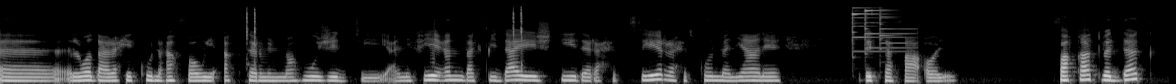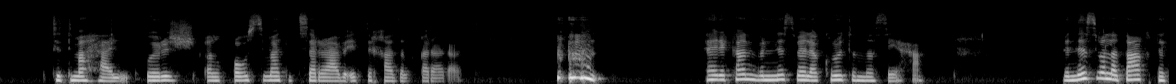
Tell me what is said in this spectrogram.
آه الوضع رح يكون عفوي أكتر من ما هو جدي. يعني في عندك بداية جديدة رح تصير رح تكون مليانة بالتفاؤل. فقط بدك تتمهل ورج القوس ما تتسرع باتخاذ القرارات. هذا كان بالنسبة لكروت النصيحة. بالنسبة لطاقتك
